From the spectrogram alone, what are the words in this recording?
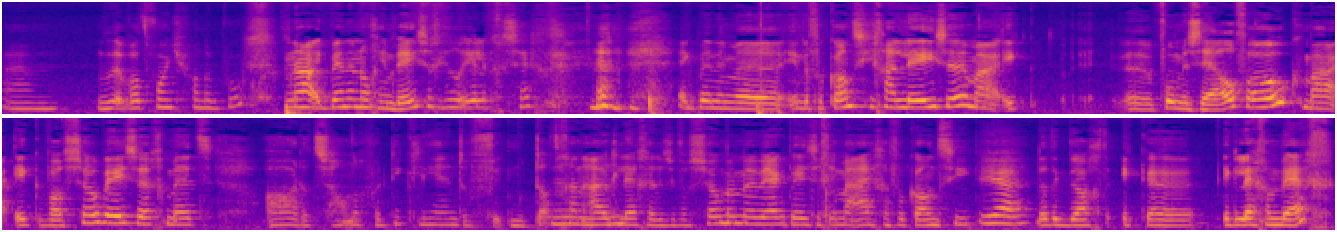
Um, wat vond je van het boek? Nou, ik ben er nog in bezig, heel eerlijk gezegd. ik ben in, me, in de vakantie gaan lezen, maar ik, uh, voor mezelf ook. Maar ik was zo bezig met. Oh, dat is handig voor die cliënt. Of ik moet dat gaan Mhm. uitleggen. Dus ik was zo met mijn werk bezig in mijn eigen vakantie. Ja. Dat ik dacht, ik, uh, ik leg hem weg.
